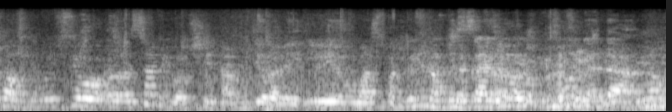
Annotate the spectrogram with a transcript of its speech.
Пожалуйста, вы все э, сами вообще там делали или у вас партнеров, каскадеров много? Да. Ну,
